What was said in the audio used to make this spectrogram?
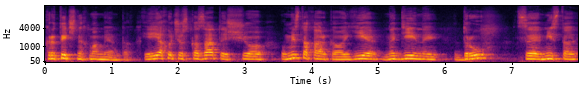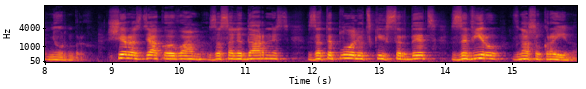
критичних моментах. І я хочу сказати, що у міста Харкова є надійний друг, це місто Нюрнберг. Ще раз дякую вам за солідарність, за тепло людських сердець, за віру в нашу країну.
